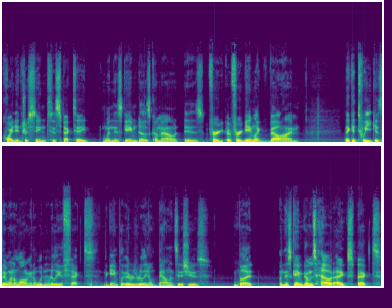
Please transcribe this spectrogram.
quite interesting to spectate when this game does come out is for for a game like Valheim they could tweak as they went along and it wouldn't really affect the gameplay. There was really no balance issues. But when this game comes out I expect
